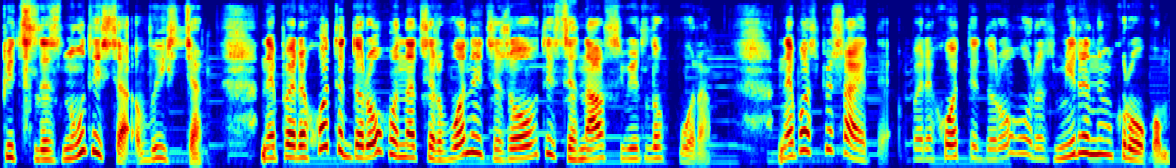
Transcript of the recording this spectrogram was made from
підслизнутися вища. Не переходьте дорогу на червоний чи жовтий сигнал світлофора. Не поспішайте, переходьте дорогу розміреним кроком.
